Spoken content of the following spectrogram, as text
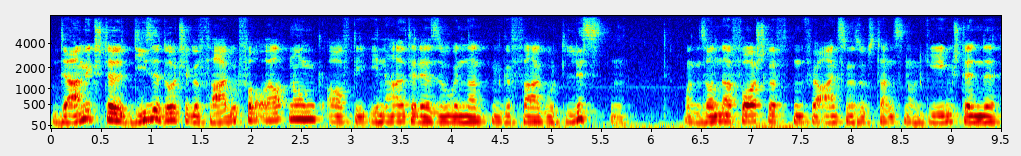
Damit stellt diese deutsche Gefahrgutverordnung auf die Inhalte der sogenannten Gefahrgutlisten und Sondervorschriften für einzelne Substanzen und Gegenstände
